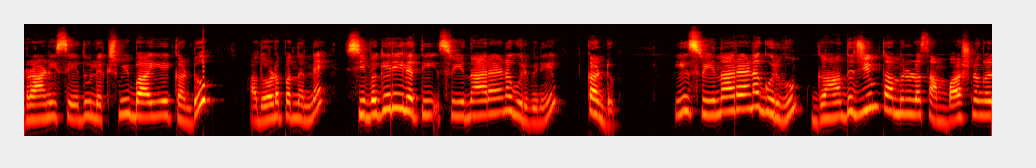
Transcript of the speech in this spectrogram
റാണി സേതു ലക്ഷ്മിബായിയെ കണ്ടു. അതോടൊപ്പം തന്നെ ശിവഗിരിയിലെത്തി ശ്രീനാരായണ ഗുരുവിനെയും കണ്ടു. ഈ ശ്രീനാരായണ ഗുരുവും ഗാന്ധിജിയും തമ്മിലുള്ള സംഭാഷണങ്ങൾ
